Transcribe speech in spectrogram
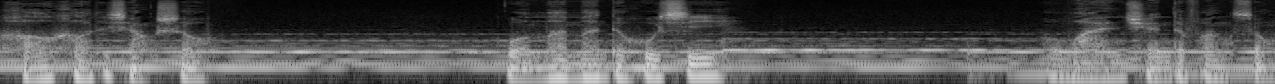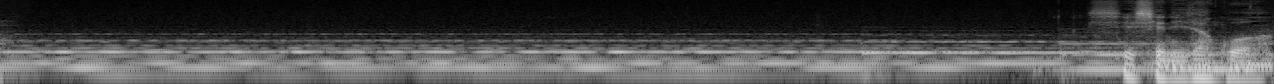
好好的享受，我慢慢的呼吸，我完全的放松。谢谢你让我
